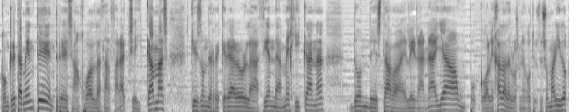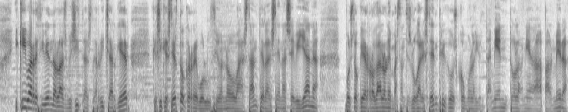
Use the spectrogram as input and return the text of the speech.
Concretamente entre San Juan de Azalfarache y Camas, que es donde recrearon la hacienda mexicana donde estaba Elena Naya, un poco alejada de los negocios de su marido, y que iba recibiendo las visitas de Richard Gere, que sí que es cierto que revolucionó bastante la escena sevillana, puesto que rodaron en bastantes lugares céntricos, como el Ayuntamiento, la Avenida de la Palmera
